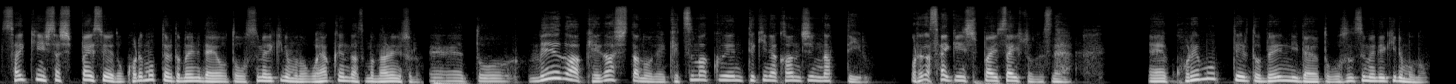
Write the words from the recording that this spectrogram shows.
最近した失敗制度、これ持ってると便利だよとお勧めできるものを500円出すも何にするえっ、ー、と、目が怪我したので結膜炎的な感じになっている。これが最近失敗した人ですね。えー、これ持ってると便利だよとお勧めできるもの。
